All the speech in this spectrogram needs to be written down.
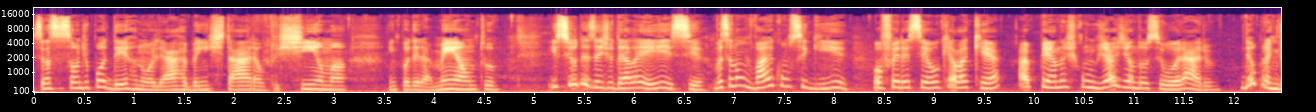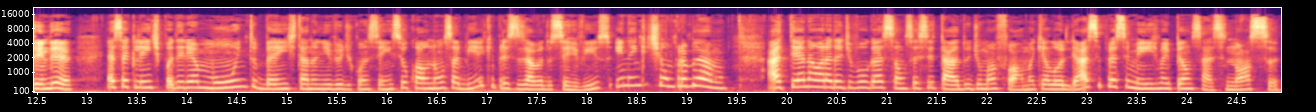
Sensação de poder no olhar, bem-estar, autoestima, empoderamento. E se o desejo dela é esse, você não vai conseguir oferecer o que ela quer apenas com já agendou seu horário? Deu para entender? Essa cliente poderia muito bem estar no nível de consciência o qual não sabia que precisava do serviço e nem que tinha um problema. Até na hora da divulgação ser citado de uma forma que ela olhasse para si mesma e pensasse: "Nossa,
